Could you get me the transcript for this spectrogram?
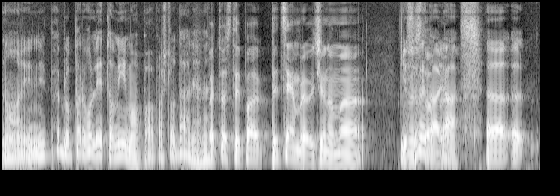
No, in pa je bilo prvo leto mimo, pa pa šlo dalje. Ne. Pa to ste pa decembra večinoma. Ja, seveda, ja. Uh,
